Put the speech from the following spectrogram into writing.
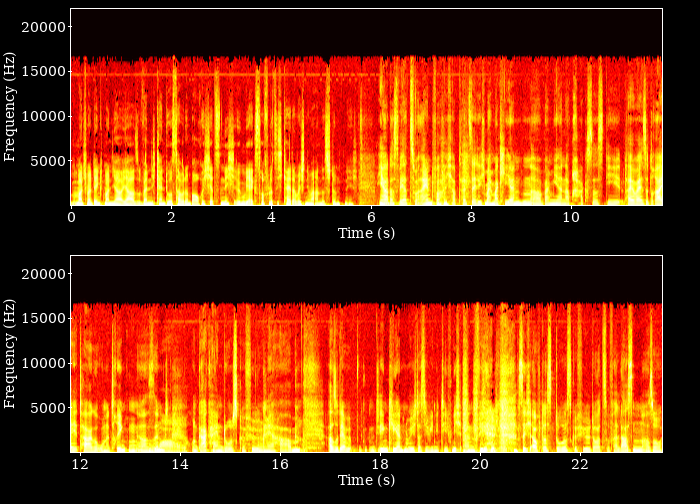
manchmal denkt man ja, ja, also wenn ich keinen Durst habe, dann brauche ich jetzt nicht irgendwie extra Flüssigkeit, aber ich nehme an, das stimmt nicht. Ja, das wäre zu einfach. Ich habe tatsächlich manchmal Klienten äh, bei mir in der Praxis, die teilweise drei Tage ohne Trinken äh, sind wow. und gar kein Durstgefühl okay. mehr haben. Also der, den Klienten würde ich das definitiv nicht empfehlen, sich auf das Durstgefühl dort zu verlassen. Also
